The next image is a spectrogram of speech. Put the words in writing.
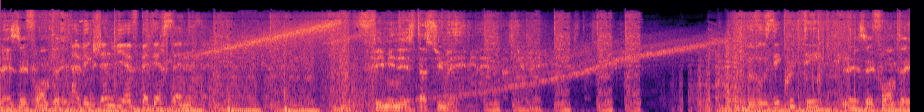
Les effronter. Avec Geneviève Peterson. Féministe assumée. Vous écoutez Les effronter.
